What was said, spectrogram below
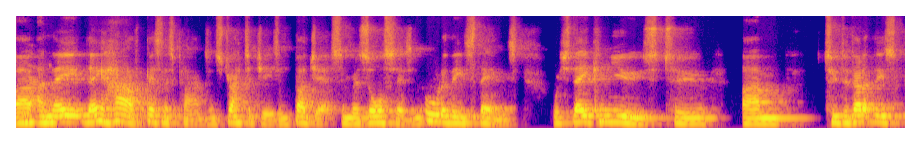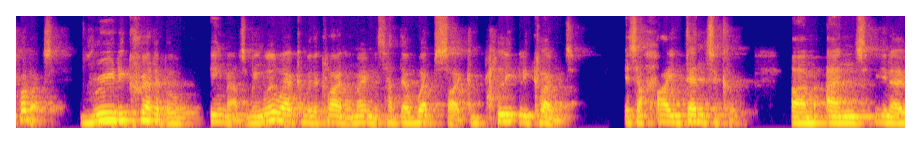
Uh, yeah. And they they have business plans and strategies and budgets and resources and all of these things which they can use to um, to develop these products. Really credible emails. I mean, we're working with a client at the moment that's had their website completely cloned. It's identical. Um, and you know,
